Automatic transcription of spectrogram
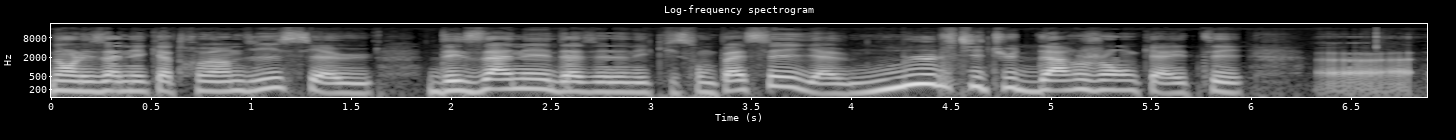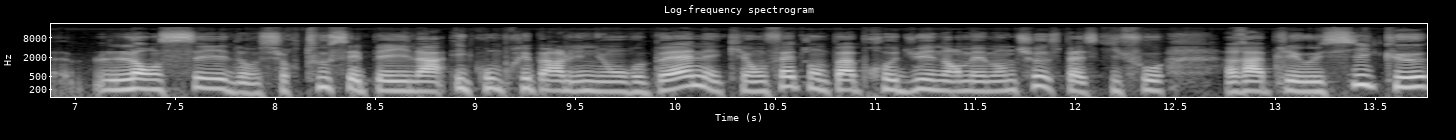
dans les années 90. Il y a eu des années, et des années qui sont passées. Il y a une multitude d'argent qui a été euh, lancé dans- sur tous ces pays-là, y compris par l'Union européenne, et qui en fait n'ont pas produit énormément de choses. Parce qu'il faut rappeler aussi que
